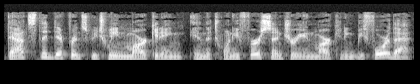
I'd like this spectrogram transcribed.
that's the difference between marketing in the 21st century and marketing before that.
